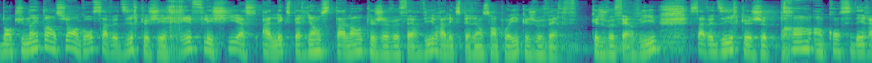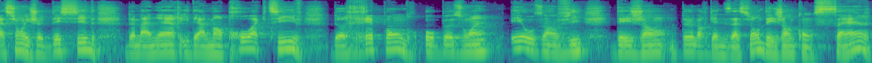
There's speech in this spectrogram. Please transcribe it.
Donc, une intention, en gros, ça veut dire que j'ai réfléchi à, l'expérience talent que je veux faire vivre, à l'expérience employée que je veux que je veux faire vivre. Ça veut dire que je prends en considération et je décide de manière idéalement proactive de répondre aux besoins et aux envies des gens de l'organisation, des gens qu'on sert.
